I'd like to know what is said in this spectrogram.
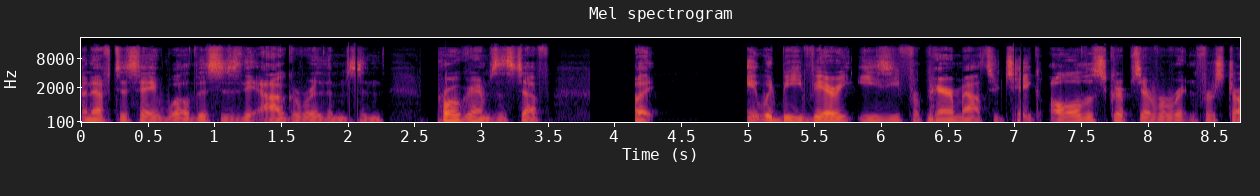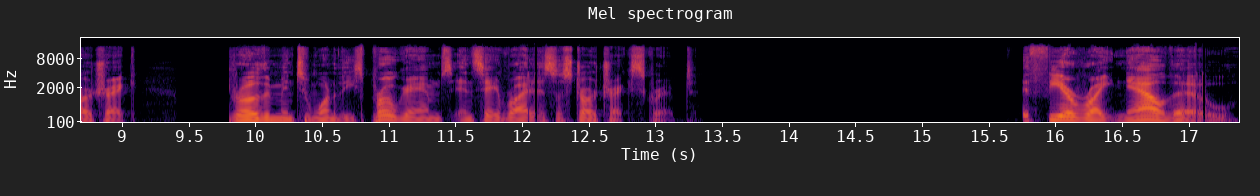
enough to say, well, this is the algorithms and programs and stuff. But it would be very easy for Paramount to take all the scripts ever written for Star Trek, throw them into one of these programs, and say, write us a Star Trek script. The fear right now, though,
